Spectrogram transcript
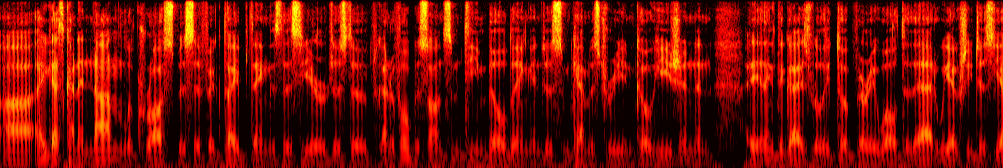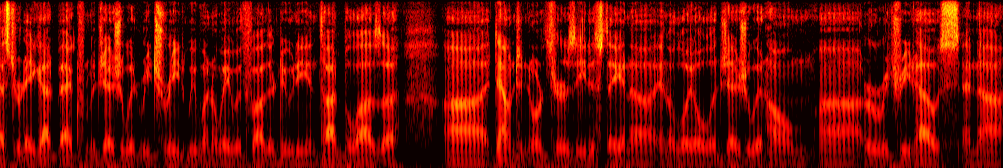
uh, I guess kind of non-lacrosse specific type things this year, just to kind of focus on some team building and just some chemistry and cohesion. And I think the guys really took very well to that. We actually just yesterday got back from a Jesuit retreat. We went away with Father Duty and Todd Palazza uh, down to North Jersey to stay in a in a Loyola Jesuit home uh, or retreat house, and uh,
